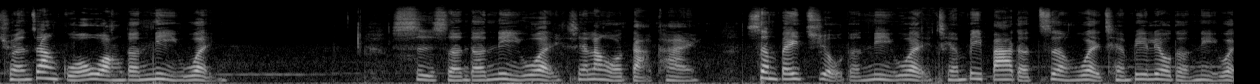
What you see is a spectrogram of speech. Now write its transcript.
权杖国王的逆位，死神的逆位。先让我打开。圣杯九的逆位，钱币八的正位，钱币六的逆位。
